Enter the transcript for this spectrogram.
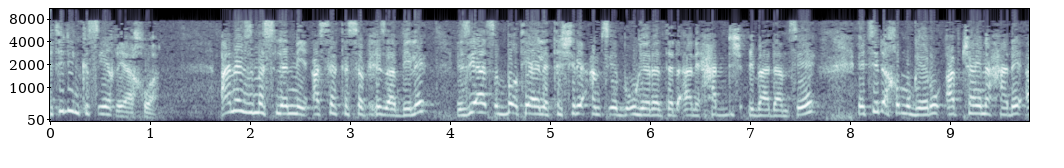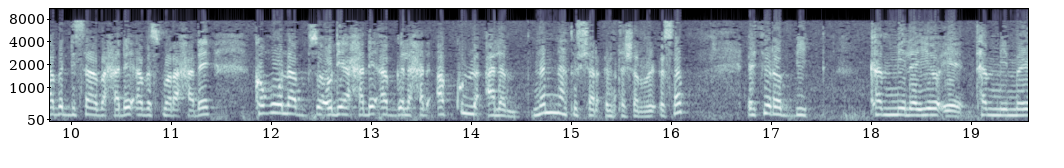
እቲ ዲን ክፅየቕ እያ ኣኽዋ ኣነ ዝመስለኒ ዓሰርተ ሰብ ሒዝ ኣቢለ እዚኣ ፅብቕቲ ኢለ ተሽሪዕ ኣምፅአ ብኡ ገይረ እንተ ሓድሽ ዒባዳ ኣምፅአ እቲ ዳ ከምኡ ገይሩ ኣብ ቻይና ሓደ ኣብ ኣዲስ ኣበባ ሓደ ኣብ ኣስመራ ሓደ ከምኡውን ኣብ ስዑድያ ሓደ ኣብ ገለ ሓደ ኣብ ኩሉ ዓለም ነናቱ ሸርዒ እንተሸሪዑ ሰብ እቲ ረቢ ከሚለዮ እየ ተሚመዮ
